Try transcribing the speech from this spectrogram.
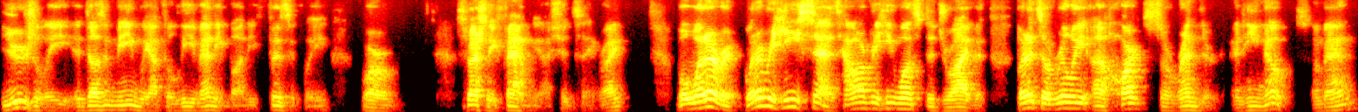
usually it doesn't mean we have to leave anybody physically or especially family, I should say, right? But whatever, whatever he says, however he wants to drive it, but it's a really a heart surrender, and he knows, amen.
